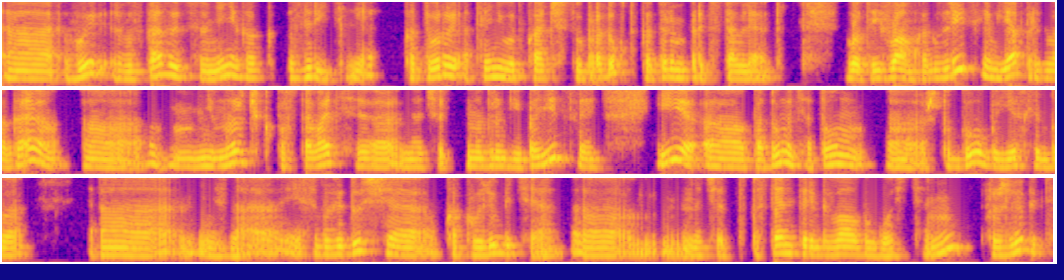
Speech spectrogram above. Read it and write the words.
Э, вы высказываете свое мнение как зрители, которые оценивают качество продукта, который им представляют. Вот, и вам, как зрителям, я предлагаю э, немножечко повставать э, значит, на другие позиции и подумать о том, что было бы, если бы не знаю, если бы ведущая, как вы любите, значит, постоянно перебивала бы гостя. Вы же любите?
